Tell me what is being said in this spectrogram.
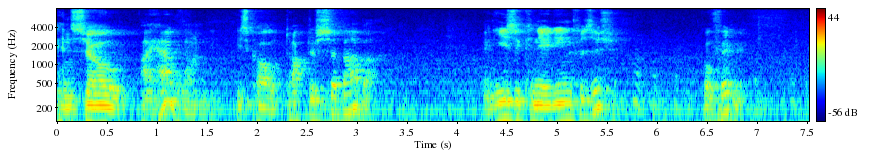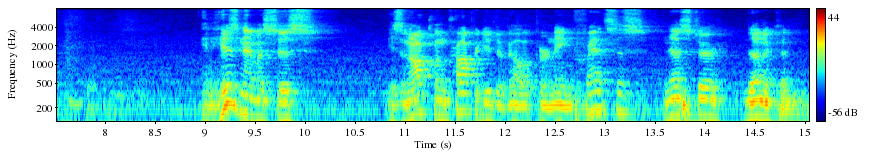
And so I have one. He's called Dr. Sababa. And he's a Canadian physician. Go figure. And his nemesis is an Auckland property developer named Francis Nestor Dunnican,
